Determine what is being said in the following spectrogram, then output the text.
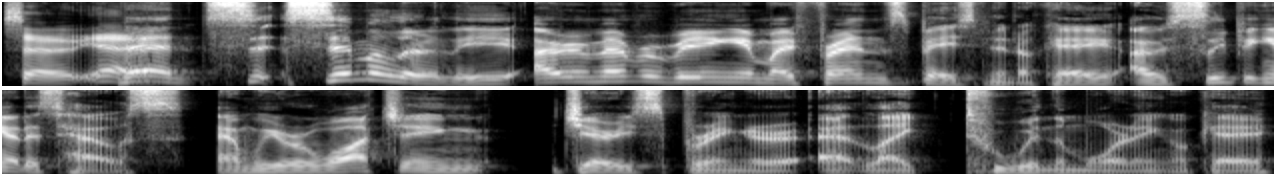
So yeah. Then, s- similarly, I remember being in my friend's basement. Okay, I was sleeping at his house, and we were watching Jerry Springer at like two in the morning. Okay,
